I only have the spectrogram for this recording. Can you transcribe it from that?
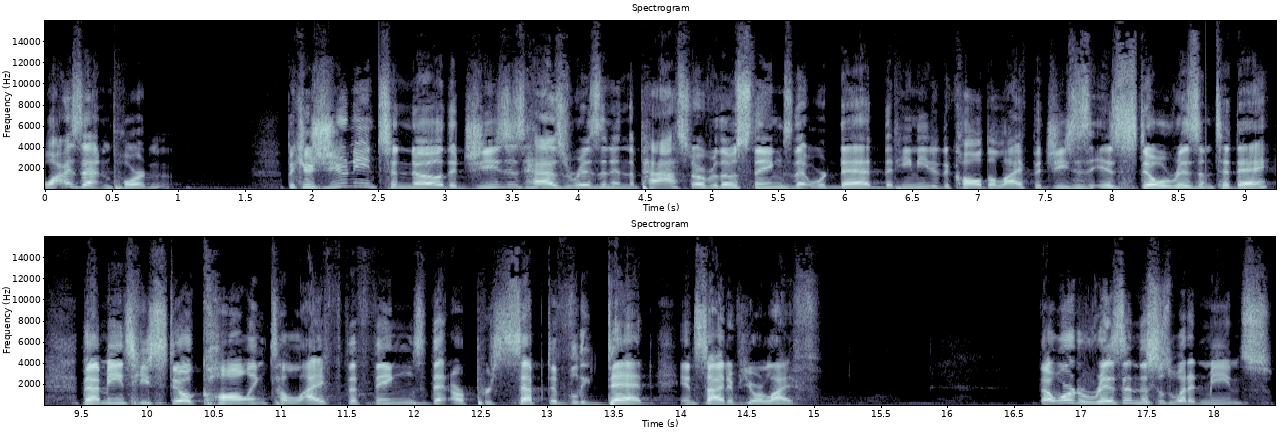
Why is that important? Because you need to know that Jesus has risen in the past over those things that were dead, that he needed to call to life, but Jesus is still risen today. That means he's still calling to life the things that are perceptively dead inside of your life. That word risen, this is what it means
